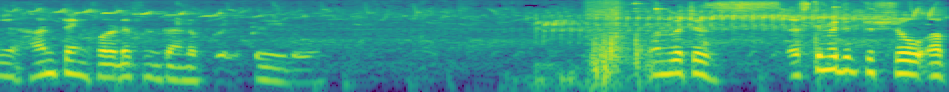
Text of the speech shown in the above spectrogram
We're hunting for a different kind of prey though. One which is estimated to show up.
